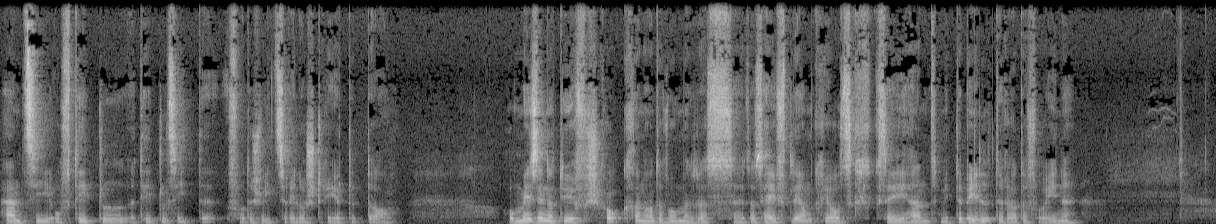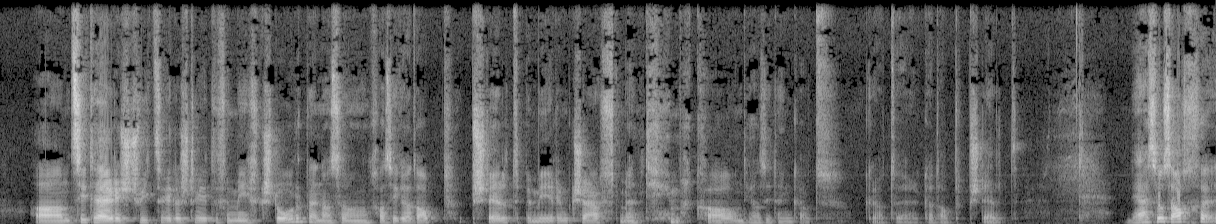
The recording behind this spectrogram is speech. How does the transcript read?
haben sie auf Titel, Titelseite von der Schweizer Illustrierten da. Und wir sind natürlich verschrocken, oder, wo wir das, das Heftchen am Kiosk gesehen haben mit den Bildern oder, von ihnen. Und seither ist die Schweizer Illustrierte für mich gestorben. Also ich habe sie gerade abbestellt bei mir im Geschäft. Wir haben die immer gehabt und ich habe sie dann gerade, gerade, äh, gerade abbestellt. Ja, so Sachen,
